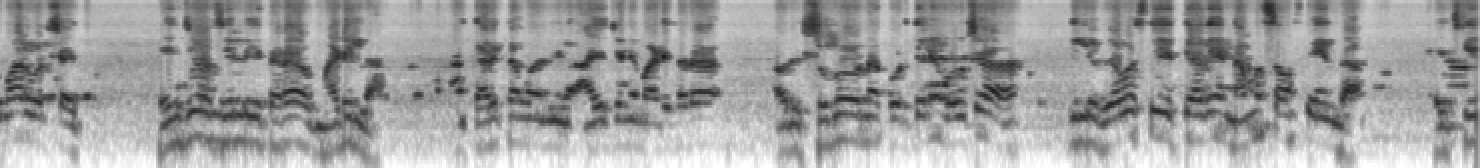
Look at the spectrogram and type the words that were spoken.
ಸುಮಾರು ವರ್ಷ ಆಯ್ತು. ಎನ್ ಜಿ ಒಸ್ ಇಲ್ಲಿ ಈ ತರ ಮಾಡಿಲ್ಲ. ಆ ಕಾರ್ಯಕ್ರಮ ಆಯೋಜನೆ ಮಾಡಿದಾರ ಅವ್ರಿಗೆ ಶುಭವನ್ನ ಕೊಡ್ತೇನೆ. ಬಹುಶಃ ಇಲ್ಲಿ ವ್ಯವಸ್ಥೆ ಇತ್ಯಾದಿ ನಮ್ಮ ಸಂಸ್ಥೆಯಿಂದ H K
